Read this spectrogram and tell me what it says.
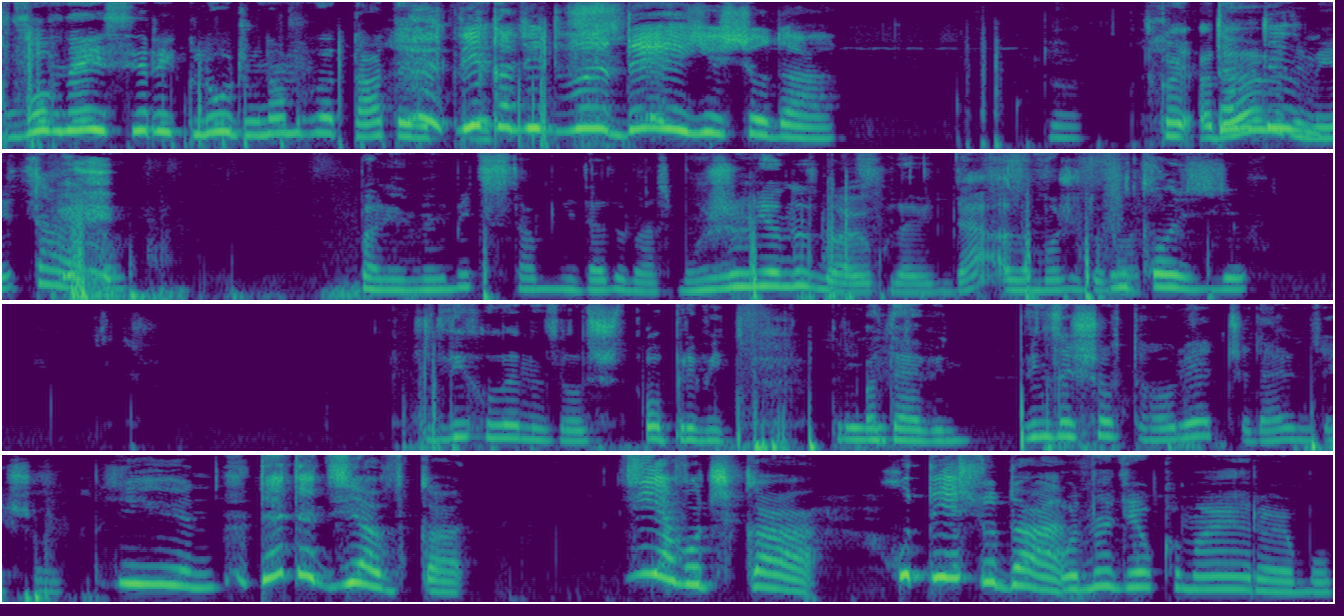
вов неї сірий ключ, вона могла тата відкрити. Віка, відведи її сюди. Чекай, а Там де ведмідь? Блін, ведмідь сам не йде до нас. Може, я не знаю, куди він йде, але може до нас. Дві хвилини залиш. О, привіт. А Привіт. де він? Він зайшов в туалет, чи де він зайшов? Блін, де та дівка? Дівочка, ходи сюди. Одна дівка має рибу.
